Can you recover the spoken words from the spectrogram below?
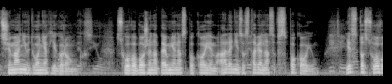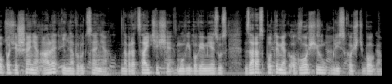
trzymani w dłoniach Jego rąk. Słowo Boże napełnia nas spokojem, ale nie zostawia nas w spokoju. Jest to słowo pocieszenia, ale i nawrócenia. Nawracajcie się, mówi bowiem Jezus, zaraz po tym, jak ogłosił bliskość Boga.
